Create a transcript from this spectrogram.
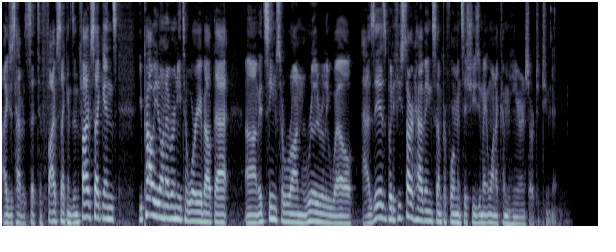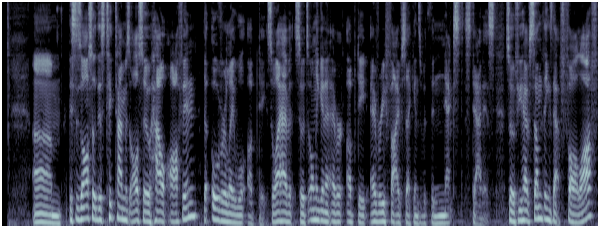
i just have it set to five seconds and five seconds. You probably don't ever need to worry about that. Um, it seems to run really really well as is but if you start having some performance issues you might want to come here and start to tune it um, this is also this tick time is also how often the overlay will update. So I have it so it's only going to ever update every 5 seconds with the next status. So if you have some things that fall off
